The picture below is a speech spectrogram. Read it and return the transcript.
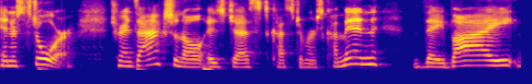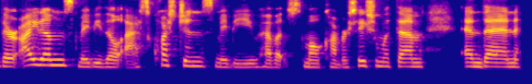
In a store, transactional is just customers come in, they buy their items, maybe they'll ask questions, maybe you have a small conversation with them, and then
